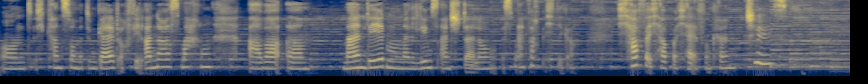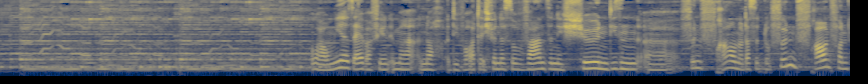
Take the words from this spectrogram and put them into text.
und ich kann zwar mit dem Geld auch viel anderes machen, aber äh, mein Leben und meine Lebenseinstellung ist mir einfach wichtiger. Ich hoffe, ich habe euch helfen können. Tschüss! Wow, mir selber fehlen immer noch die Worte. Ich finde es so wahnsinnig schön, diesen äh, fünf Frauen, und das sind nur fünf Frauen von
